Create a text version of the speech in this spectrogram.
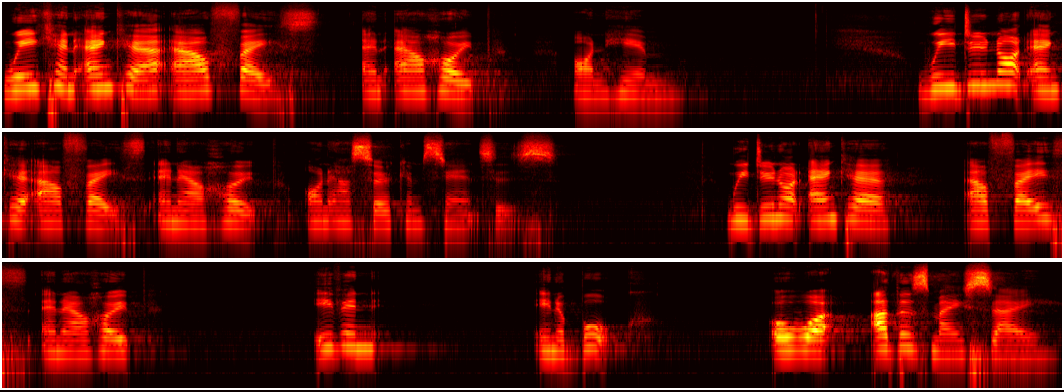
We can anchor our faith and our hope on Him. We do not anchor our faith and our hope on our circumstances. We do not anchor our faith and our hope even in a book or what others may say.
